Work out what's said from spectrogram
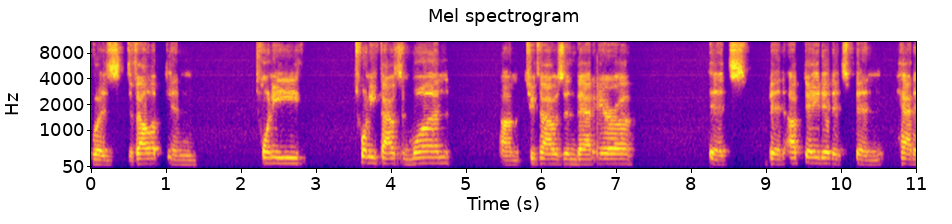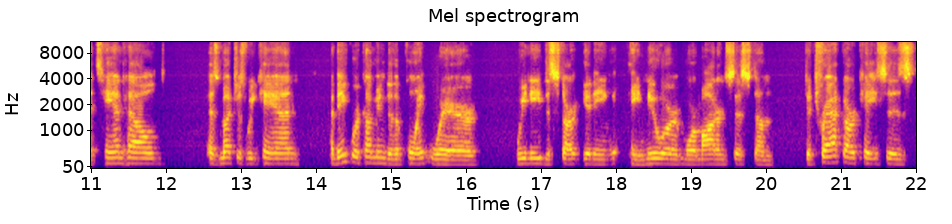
was developed in 20, 2001, um, 2000, that era. It's been updated. It's been had its handheld as much as we can. I think we're coming to the point where we need to start getting a newer, more modern system to track our cases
